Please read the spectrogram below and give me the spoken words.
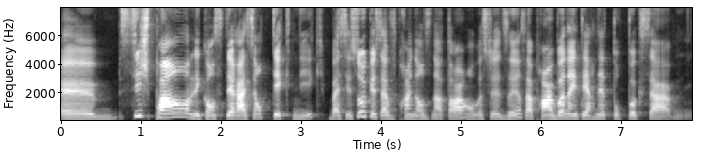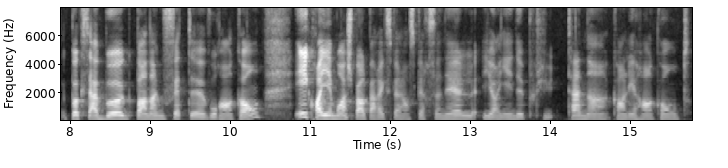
Euh, si je prends les considérations techniques, ben c'est sûr que ça vous prend un ordinateur, on va se le dire. Ça prend un bon Internet pour pas que ça, pas que ça bug pendant que vous faites euh, vos rencontres. Et croyez-moi, je parle par expérience personnelle, il n'y a rien de plus tannant quand les rencontres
